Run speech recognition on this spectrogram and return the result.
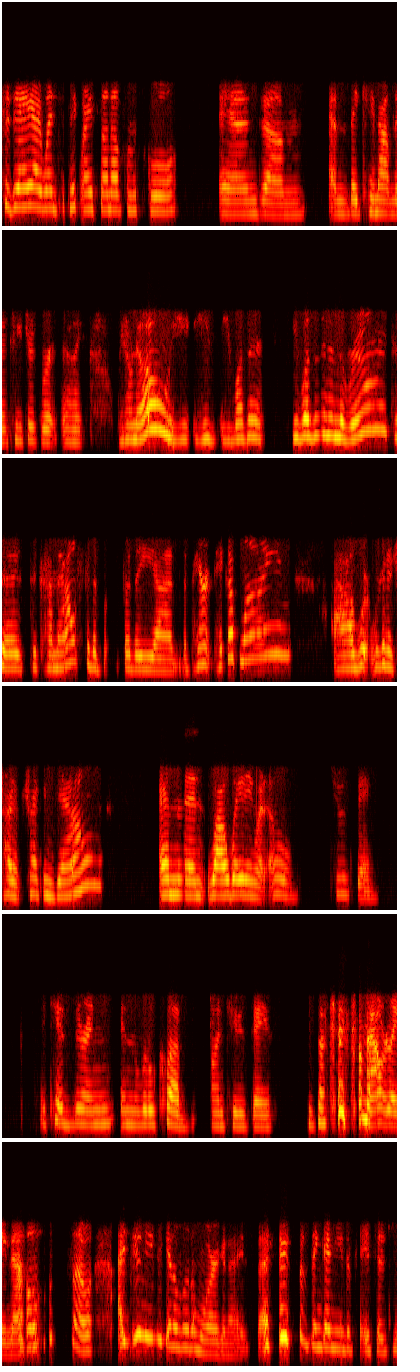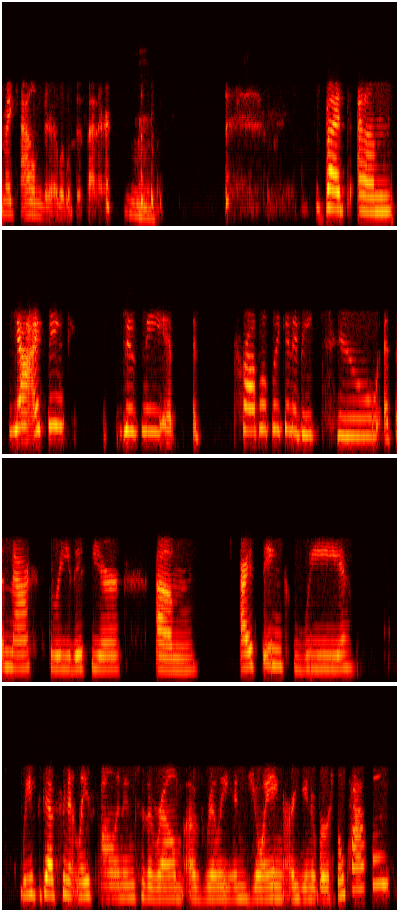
today I went to pick my son up from school, and um, and they came out, and the teachers were they're like, we don't know. He he he wasn't he wasn't in the room to to come out for the for the uh, the parent pickup line. Uh, we're we're gonna try to track him down. And then while waiting, went oh Tuesday. The kids are in in the little club on Tuesdays. He's not gonna come out right now. So I do need to get a little more organized. I think I need to pay attention to my calendar a little bit better. Hmm. But um, yeah, I think Disney it, it's probably going to be two at the max, three this year. Um, I think we we've definitely fallen into the realm of really enjoying our universal passes,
